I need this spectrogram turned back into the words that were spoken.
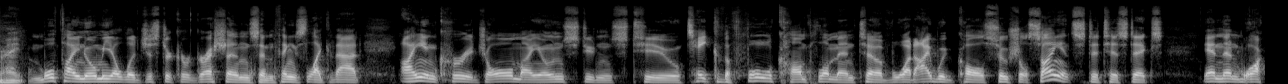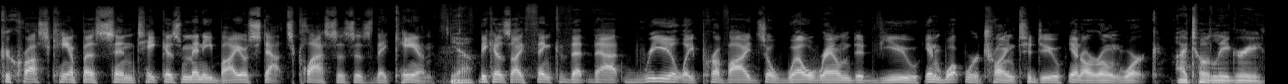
right. multinomial logistic regressions and things like that. I encourage all my own students to take the full complement of what I would call social science statistics and then walk across campus and take as many biostats classes as they can. Yeah. Because I think that that really provides a well rounded view in what we're trying to do in our own work. I totally agree.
